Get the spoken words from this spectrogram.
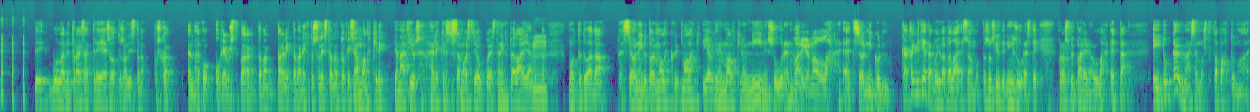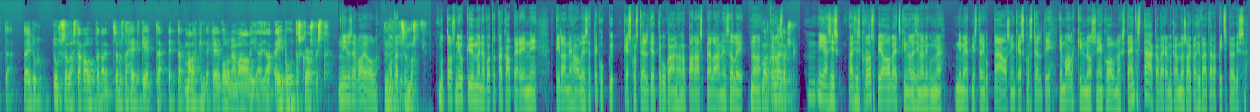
niin mulla nyt Drysaiteli ei ole tuossa listalla, koska en mä kokeillut sitä tarvittavan, tarvittavan niin tuossa listalla on toki Sean Malkkini ja Matthews, eli samoista joukkueista niin pelaajia, mm. mutta, mutta tuota, se on niin kuin toi Malk, Malk, Jevgeni Malkin on niin suuren varjon alla, että se on niin kuin, kaikki tietää kuinka hyvä pelaaja se on, mutta se on silti niin suuresti Crosbyn varjon alla, että ei tule käymään semmoista tapahtumaa, että, tai ei tule sellaista kautta tai semmoista hetkeä, että, että Malkin tekee kolme maalia ja ei puhuttaisi Crosbysta. Niin no se voi olla. Mm, mutta semmoista. Mutta tuossa niinku kymmenen vuotta takaperin, niin tilannehan oli se, että kun keskusteltiin, että kuka on paras pelaa, niin se oli... No, Crosby. Niin ja siis, tai siis Crosby ja Ovechkin oli siinä niinku ne nimet, mistä niinku pääosin keskusteltiin. Ja Malkkinen nousi siihen kolmanneksi. Että entäs tämä kaveri, mikä on myös aika hyvä täällä Pittsburghissa.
